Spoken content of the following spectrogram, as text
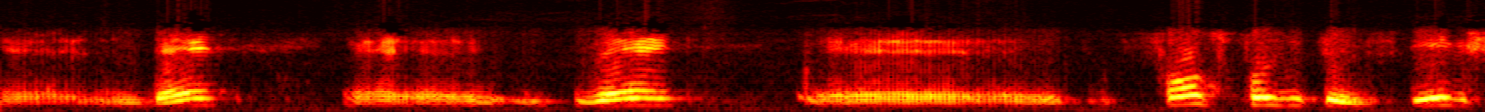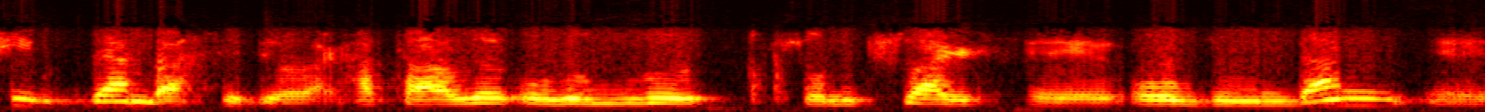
e, de e, ve e, false positives diye bir şeyden bahsediyorlar. Hatalı, olumlu sonuçlar e, olduğundan e,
